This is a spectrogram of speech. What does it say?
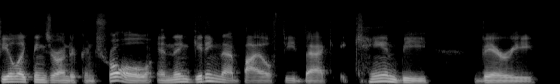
feel like things are under control and then getting that biofeedback it can be very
